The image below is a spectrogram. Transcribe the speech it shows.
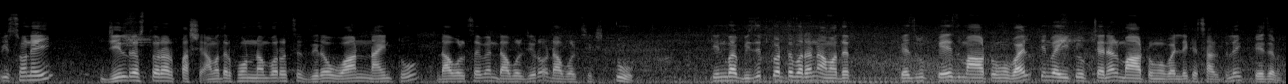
পিছনেই জিল রেস্তোরাঁর পাশে। আমাদের ফোন নম্বর হচ্ছে zero one nine two double seven double zero double six two. কিংবা ভিজিট করতে পারেন আমাদের ফেসবুক পেজ মা অটোমোবাইল কিংবা ইউটিউব চ্যানেল মা অটোমোবাইল লিখে সার্চ দিলেই পেয়ে যাবেন।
